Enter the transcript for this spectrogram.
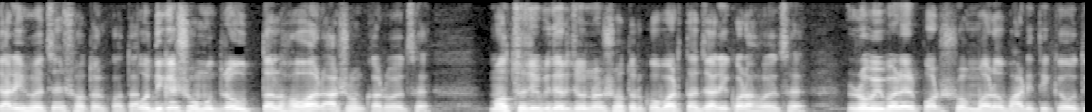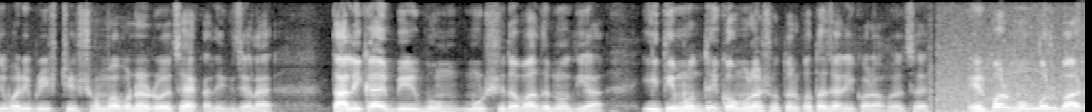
জারি হয়েছে সতর্কতা। ওদিকে সমুদ্র উত্তাল হওয়ার আশঙ্কা রয়েছে। মৎস্যজীবীদের জন্য সতর্কবার্তা জারি করা হয়েছে। রবিবারের পর সোমবারও ভারী থেকে অতি ভারী বৃষ্টির সম্ভাবনা রয়েছে একাধিক জেলায়। তালিকায় বীরভূম, মুর্শিদাবাদ, নদিয়া। ইতিমধ্যেই কমলা সতর্কতা জারি করা হয়েছে। এরপর মঙ্গলবার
